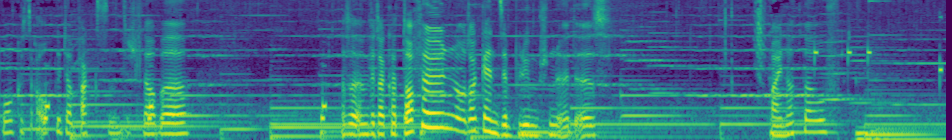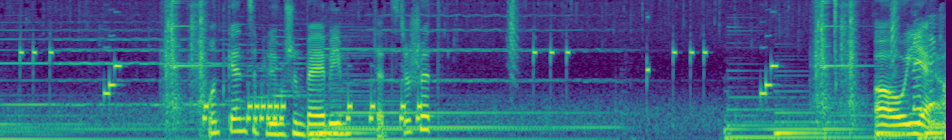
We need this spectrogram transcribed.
Gurke ist auch wieder wachsend. Ich glaube, also entweder Kartoffeln oder Gänseblümchen it is. Why not both? und Gänseblümchen, Baby. That's the shit. Oh yeah.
